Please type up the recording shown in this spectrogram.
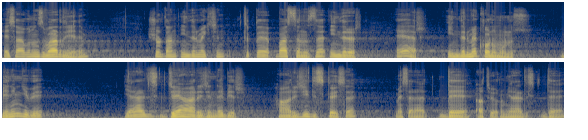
Hesabınız var diyelim. Şuradan indirmek için tıklayıp bastığınızda indirir. Eğer indirme konumunuz benim gibi yerel disk C haricinde bir harici diskte ise mesela D atıyorum yerel disk D.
